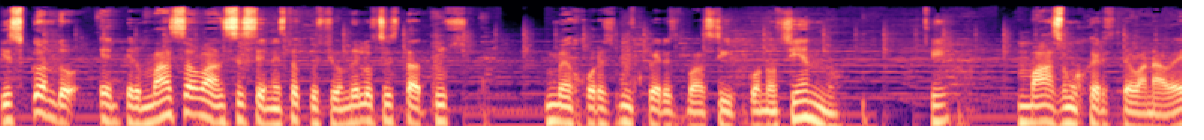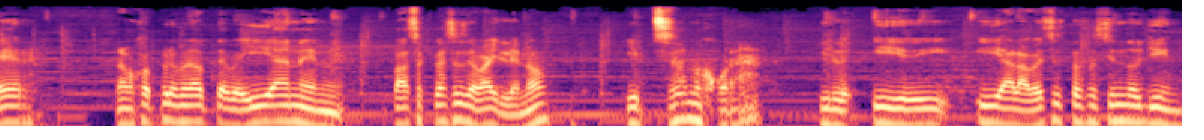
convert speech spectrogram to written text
Y es cuando entre más avances en esta cuestión de los estatus, mejores mujeres vas a ir conociendo, ¿sí? Más mujeres te van a ver. A lo mejor primero te veían en, vas a clases de baile, ¿no? Y empiezas a mejorar y, a la vez estás haciendo gym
